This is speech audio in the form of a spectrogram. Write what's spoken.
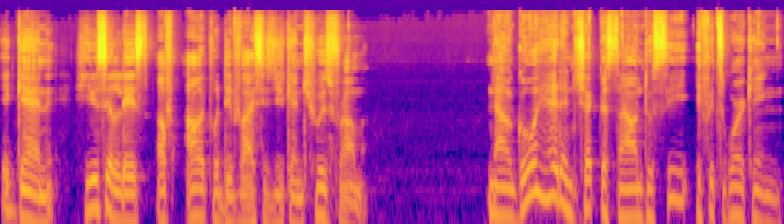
Again, here's a list of output devices you can choose from. Now go ahead and check the sound to see if it's working.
